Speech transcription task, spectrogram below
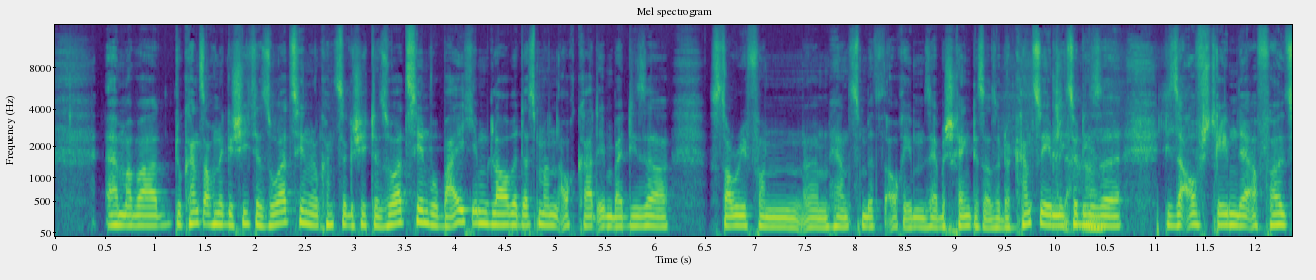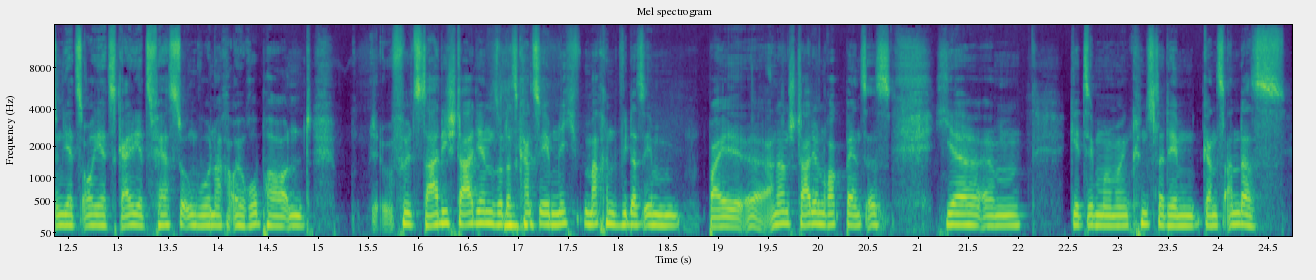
Ähm, aber du kannst auch eine Geschichte so erzählen, du kannst eine Geschichte so erzählen, wobei ich eben glaube, dass man auch gerade eben bei dieser Story von ähm, Herrn Smith auch eben sehr beschränkt ist. Also da kannst du eben nicht so Klar. diese, diese aufstrebende Erfolgs und jetzt, oh, jetzt geil, jetzt fährst du irgendwo nach Europa und füllst da die Stadien, so das kannst du eben nicht machen, wie das eben bei äh, anderen Stadion-Rockbands ist. Hier ähm, geht es eben um einen Künstler, der eben ganz anders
